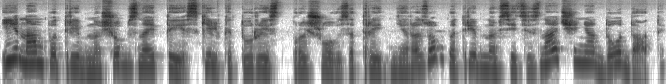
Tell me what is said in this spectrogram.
і нам потрібно, щоб знайти, скільки турист пройшов за три дні разом, потрібно всі ці значення додати.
